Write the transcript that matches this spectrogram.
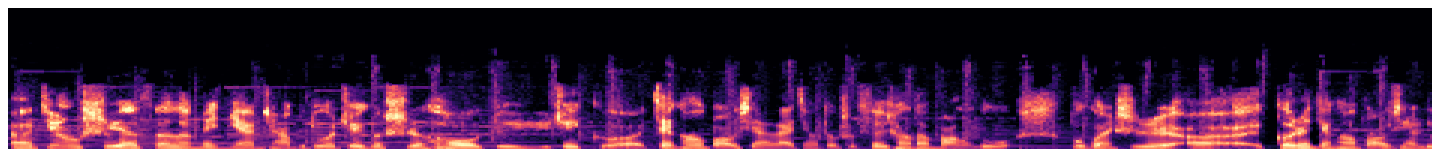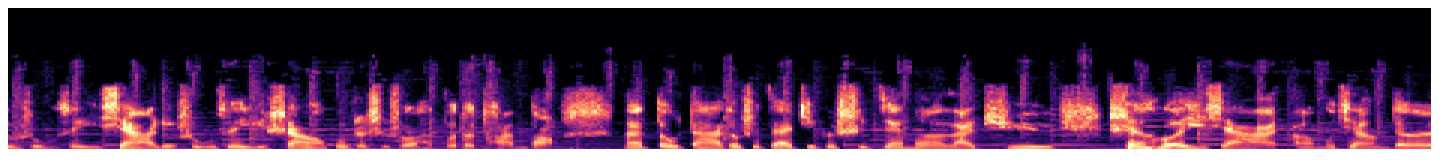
呃，进入十月份了，每年差不多这个时候，对于这个健康保险来讲都是非常的忙碌。不管是呃个人健康保险，六十五岁以下、六十五岁以上，或者是说很多的团保，那都大家都是在这个时间呢来去审核一下呃目前的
